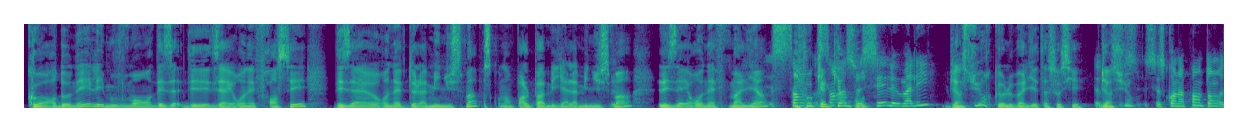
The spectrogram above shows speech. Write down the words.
coordonner les mouvements des, des, aéronefs français, des aéronefs de la MINUSMA, parce qu'on n'en parle pas, mais il y a la MINUSMA, les aéronefs maliens. il faut quelqu'un associer le Mali Bien sûr que le Mali est associé, bien sûr. C'est ce qu'on n'a pas entendu.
